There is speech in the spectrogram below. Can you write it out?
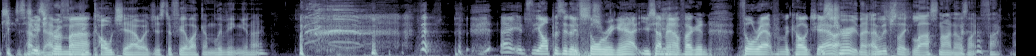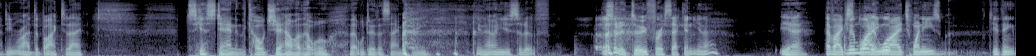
just having to have a fucking uh, cold shower just to feel like I'm living. You know. Hey, it's the opposite of It's thawing out. You somehow Yeah. fucking thaw out from a cold shower. It's true. I literally last night I was like, "Fuck! I didn't ride the bike today. Just gonna stand in the cold shower. That will that will do the same thing, you know." And you sort of you sort of do for a second, you know. Yeah. Have I I mean, what- explained what- my twenties? Do you think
